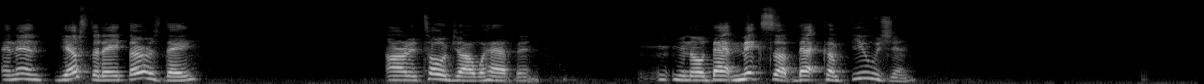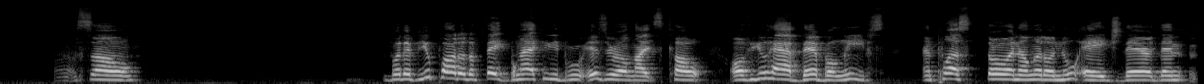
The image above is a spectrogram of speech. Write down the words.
And then yesterday, Thursday, I already told y'all what happened you know, that mix up, that confusion. So, but if you're part of the fake black Hebrew Israelites cult, or if you have their beliefs, and plus throw in a little new age there, then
